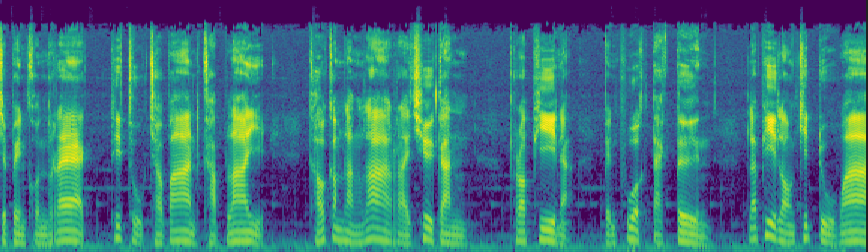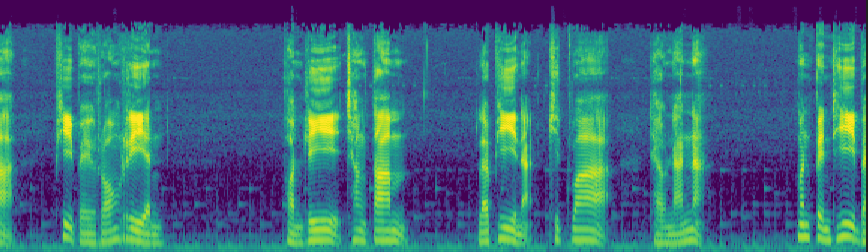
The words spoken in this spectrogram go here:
จะเป็นคนแรกที่ถูกชาวบ้านขับไล่ เขากำลังล่ารายชื่อกัน เพราะพี่น่ะเป็นพวกแตกตื่น และพี่ลองคิดดูว่า พี่ไปร้องเรียน พอลลี่ช่างตั้มและพี่น่ะคิดว่าแถวนั้นน่ะ มันเป็นที่แบ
